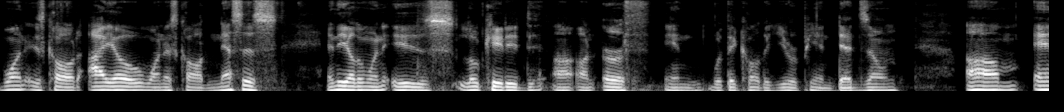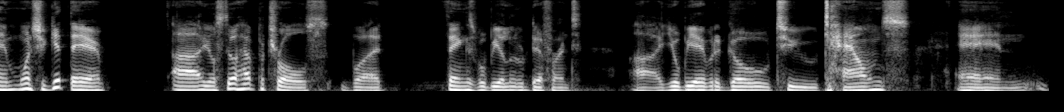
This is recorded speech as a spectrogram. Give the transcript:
one is called Io. One is called Nessus, and the other one is located uh, on Earth in what they call the European Dead Zone. Um, and once you get there, uh, you'll still have patrols, but things will be a little different. Uh, you'll be able to go to towns and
